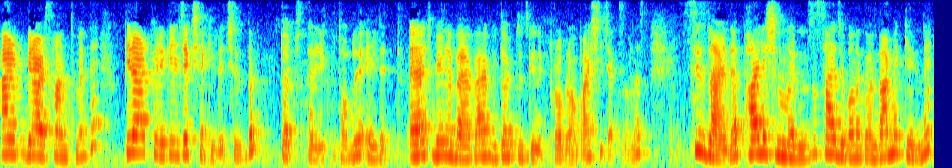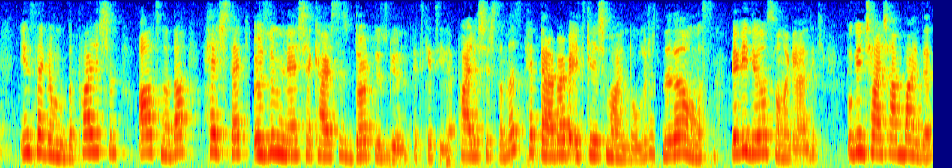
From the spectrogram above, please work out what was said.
her birer santime de birer kare gelecek şekilde çizdim. 400 karelik bu tabloyu elde ettim. Eğer ki benimle beraber bu 400 günlük programa başlayacaksanız sizler de paylaşımlarınızı sadece bana göndermek yerine Instagram'ınızda paylaşın. Altına da hashtag özümle şekersiz 400 gün etiketiyle paylaşırsanız hep beraber bir etkileşim halinde oluruz. Neden olmasın? Ve videonun sonuna geldik. Bugün çarşambaydı.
